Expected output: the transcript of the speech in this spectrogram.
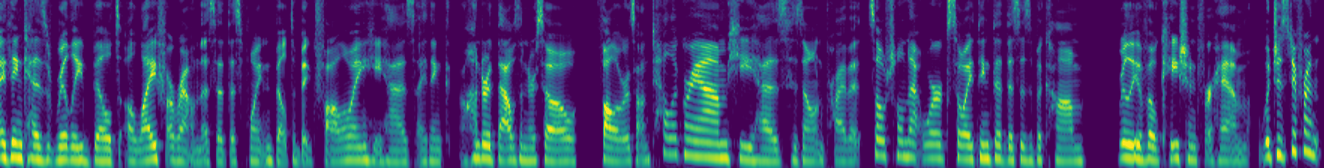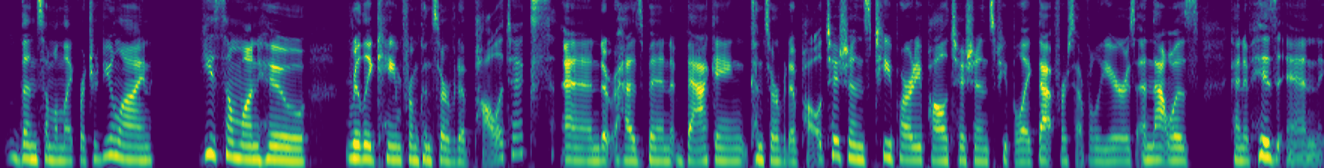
I think has really built a life around this at this point and built a big following. He has, I think, 100,000 or so followers on Telegram. He has his own private social network. So I think that this has become really a vocation for him, which is different than someone like Richard Uihlein. He's someone who really came from conservative politics and has been backing conservative politicians, Tea Party politicians, people like that for several years. And that was kind of his in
